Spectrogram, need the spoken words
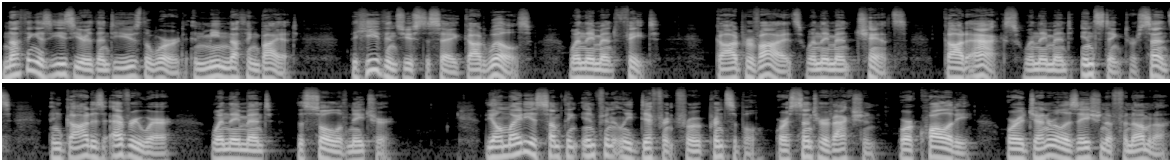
Nothing is easier than to use the word and mean nothing by it. The heathens used to say, God wills, when they meant fate. God provides, when they meant chance. God acts, when they meant instinct or sense. And God is everywhere, when they meant the soul of nature. The Almighty is something infinitely different from a principle, or a center of action, or a quality, or a generalization of phenomena.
